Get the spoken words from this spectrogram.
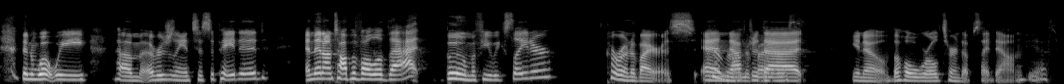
than what we um, originally anticipated. And then on top of all of that, boom, a few weeks later, coronavirus. And coronavirus. after that, you know, the whole world turned upside down. Yes.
